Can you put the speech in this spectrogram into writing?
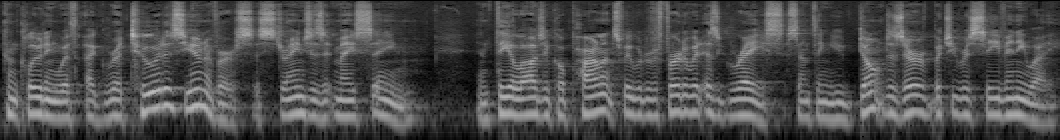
concluding with a gratuitous universe, as strange as it may seem. In theological parlance, we would refer to it as grace, something you don't deserve but you receive anyway.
